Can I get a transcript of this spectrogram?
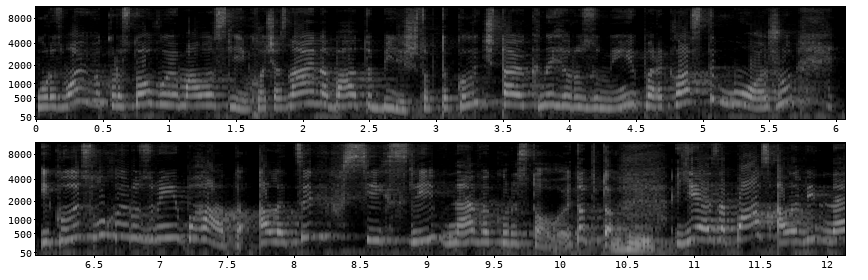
У розмові використовую мало слів, хоча знаю набагато більше. Тобто, коли читаю книги, розумію, перекласти можу, і коли слухаю, розумію багато. Але цих всіх слів не використовую. Тобто є запас, але він не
